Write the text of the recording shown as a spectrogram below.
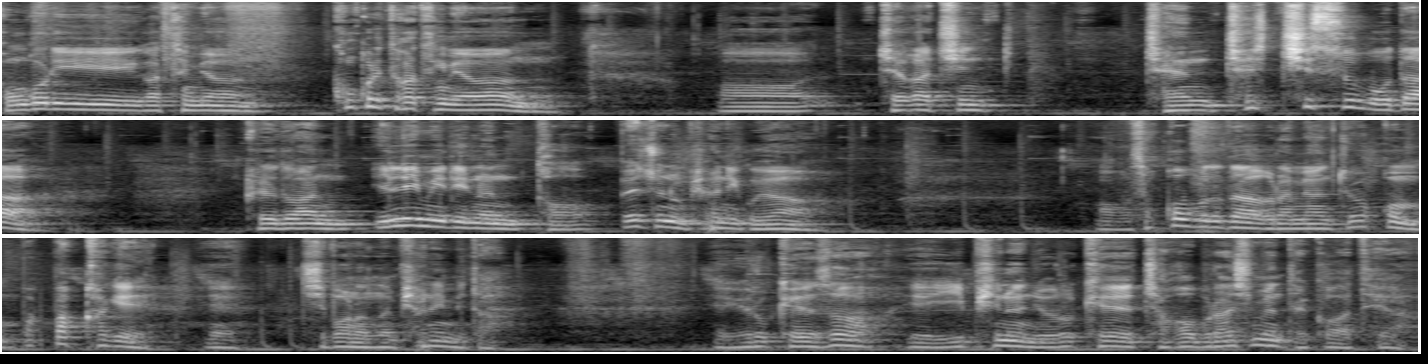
공고리 같으면 콘크리트 같으면 어 제가 진 젠 치수보다 그래도 한 1, 2mm는 더 빼주는 편이고요. 어, 석고보다 그러면 조금 빡빡하게 예, 집어넣는 편입니다. 예, 이렇게 해서 예, 이 피는 이렇게 작업을 하시면 될 것 같아요.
